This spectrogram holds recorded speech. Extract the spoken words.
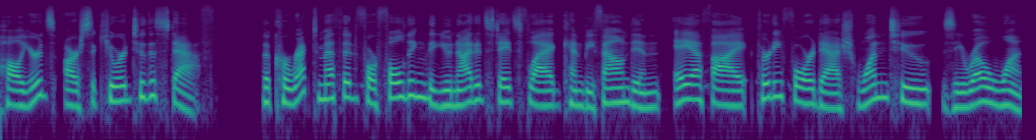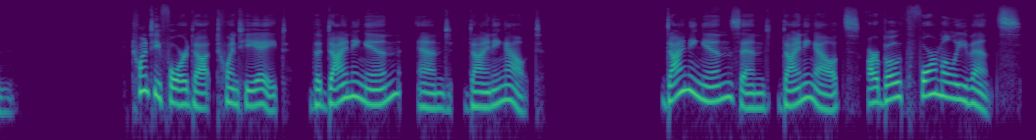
halyards are secured to the staff. The correct method for folding the United States flag can be found in AFI 34 1201. 24.28 The Dining In and Dining Out. Dining ins and dining outs are both formal events.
